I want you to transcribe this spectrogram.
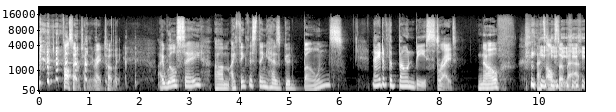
false advertising, right? Totally. I will say, um, I think this thing has good bones. Night of the bone beast. Right. No, that's also bad.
